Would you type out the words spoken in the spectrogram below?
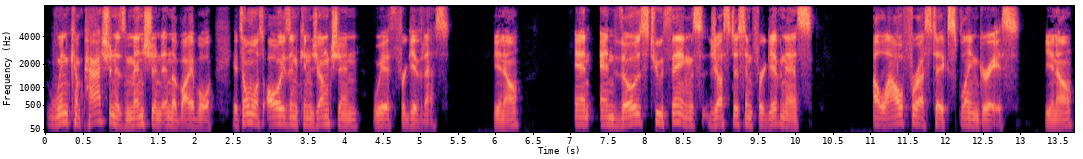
when compassion is mentioned in the Bible, it's almost always in conjunction with forgiveness you know? And and those two things justice and forgiveness allow for us to explain grace you know?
